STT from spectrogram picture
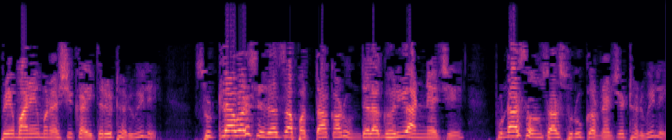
प्रेमाने मनाशी काहीतरी ठरविले. सुटल्यावर श्रीधरचा पत्ता काढून त्याला घरी आणण्याचे पुन्हा संसार सुरू करण्याचे ठरविले.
